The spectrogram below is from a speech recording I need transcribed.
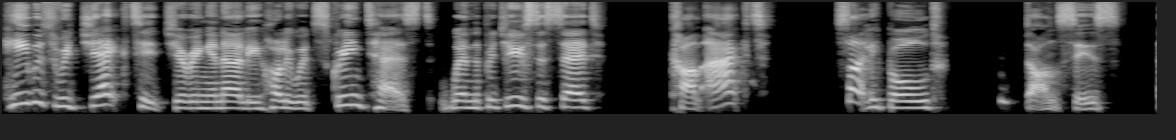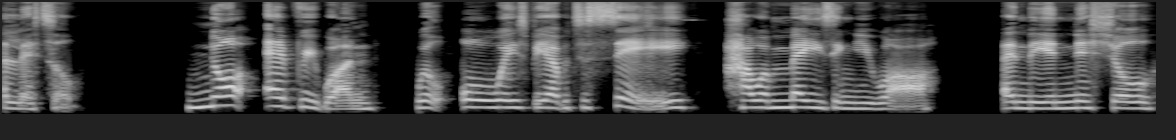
he was rejected during an early Hollywood screen test when the producer said, can't act, slightly bald, dances a little. Not everyone will always be able to see how amazing you are in the initial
